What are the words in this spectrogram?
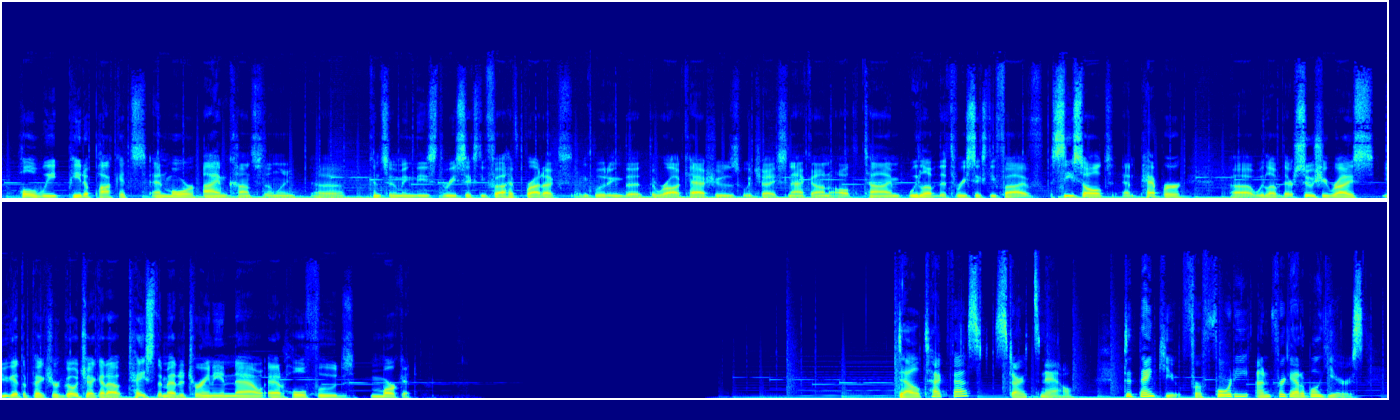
whole wheat pita pockets, and more. I am constantly uh, consuming these 365 products, including the, the raw cashews, which I snack on all the time. We love the 365 sea salt and pepper. Uh, we love their sushi rice. You get the picture. Go check it out. Taste the Mediterranean now at Whole Foods Market. Dell Tech Fest starts now. To thank you for 40 unforgettable years,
